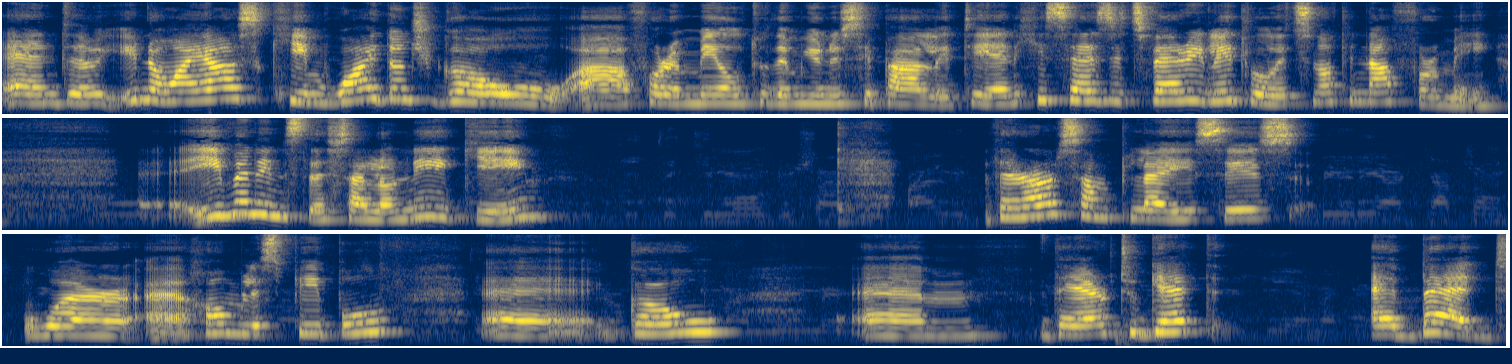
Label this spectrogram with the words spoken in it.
And, uh, you know, I ask him, why don't you go uh, for a meal to the municipality? And he says, it's very little, it's not enough for me. Even in Thessaloniki, there are some places where uh, homeless people uh, go um, there to get a bed,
